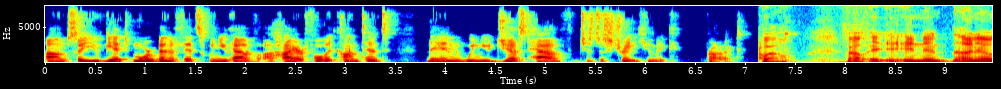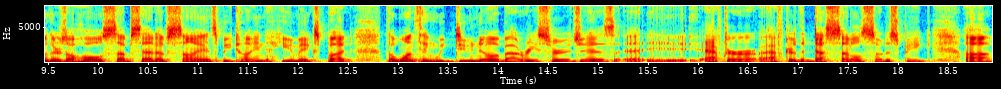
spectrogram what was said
Um, so you get more benefits when you have a higher fulvic content than when you just have just a straight humic product. Well, well, and, and I know there's a whole subset of science between humics, but the one thing we do know about Resurge is uh, after after the dust settles, so to speak, uh,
